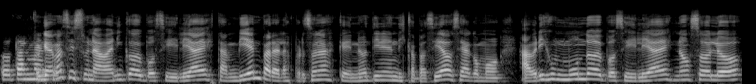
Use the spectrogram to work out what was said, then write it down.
totalmente. Porque además es un abanico de posibilidades también para las personas que no tienen discapacidad, o sea, como abrís un mundo de posibilidades no solo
